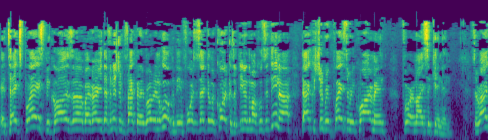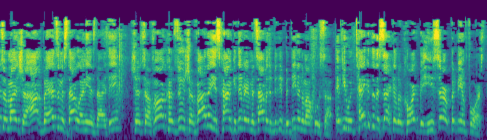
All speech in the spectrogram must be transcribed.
It takes place because, uh, by very definition, the fact that I wrote in a will could be enforced in secular court because if Dina the Malchus Dina, that should replace the requirement for a Maisa Kinyan. So right so Moshe, ach be'ezim estabel ani daiti, shetzavo kazu shavada yiskan kedivrei mitzav bedina the malchusa. If you would take it to the secular court, be'isa, it could be enforced.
